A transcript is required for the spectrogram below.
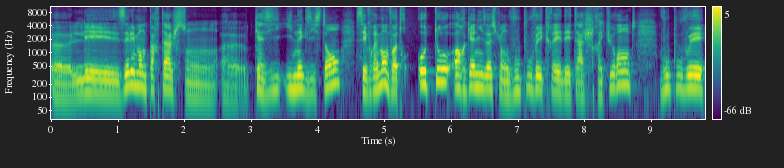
les éléments de partage sont quasi inexistants. C'est vraiment votre auto-organisation. Vous pouvez créer des tâches récurrentes, vous pouvez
